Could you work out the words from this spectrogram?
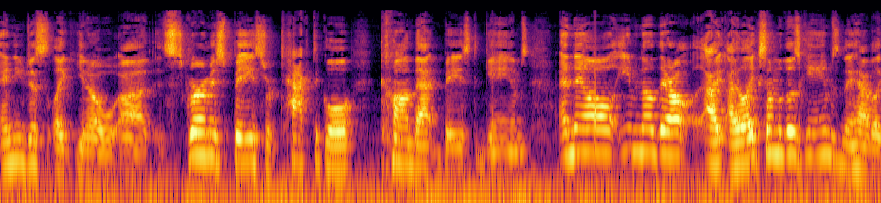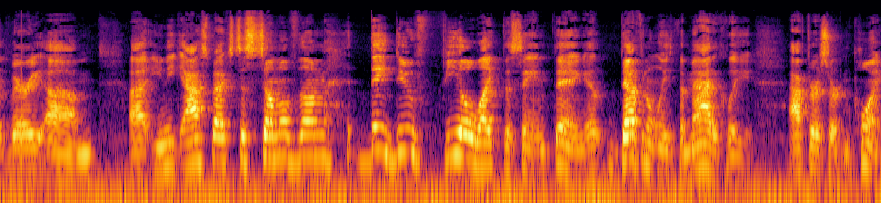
and you just like you know uh, skirmish based or tactical combat based games and they all even though they're all I, I like some of those games and they have like very um, uh, unique aspects to some of them. They do feel like the same thing, it, definitely thematically after a certain point.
